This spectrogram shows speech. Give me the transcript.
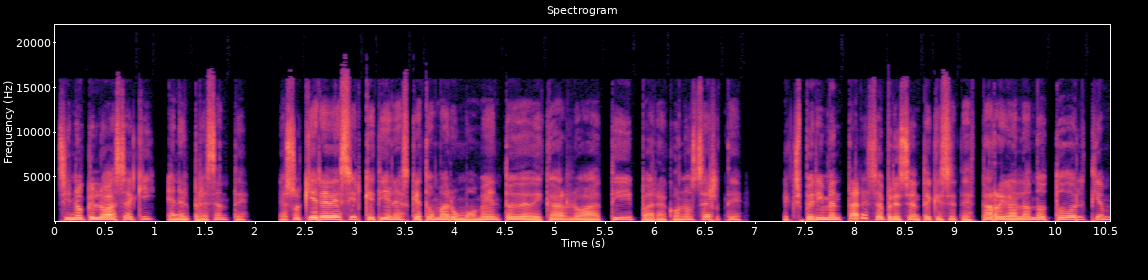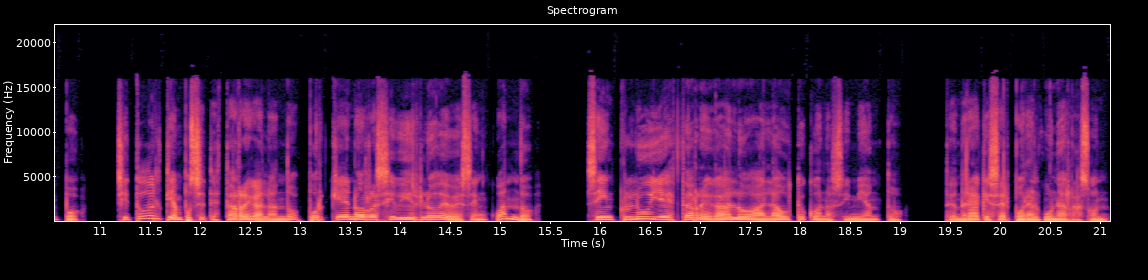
sino que lo hace aquí, en el presente. Eso quiere decir que tienes que tomar un momento y dedicarlo a ti para conocerte, experimentar ese presente que se te está regalando todo el tiempo. Si todo el tiempo se te está regalando, ¿por qué no recibirlo de vez en cuando? Se incluye este regalo al autoconocimiento. Tendrá que ser por alguna razón.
